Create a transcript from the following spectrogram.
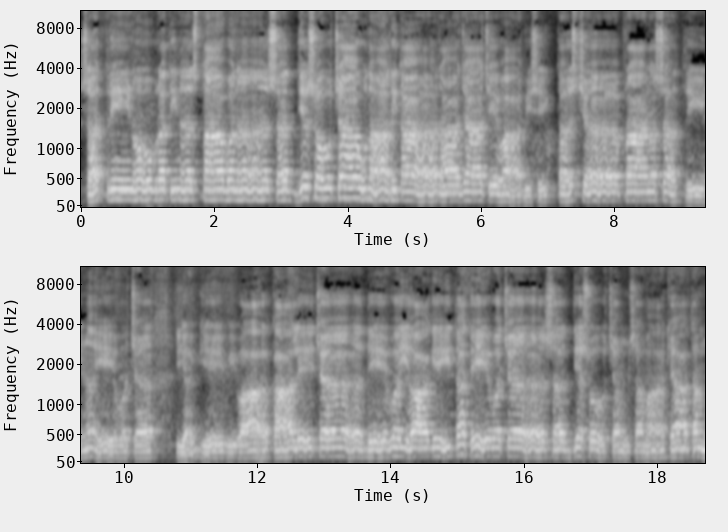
क्षत्रिणो व्रतिनस्तावन सद्य शौचा उदाहृता राजा चेवाभिषिक्तश्च प्राणक्षत्रिण एव च यज्ञे विवाहकाले च देवयागे तथैव च सद्यशोचं समाख्यातं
